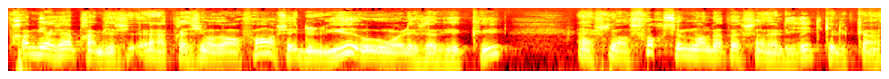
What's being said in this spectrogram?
premières impressions d'enfance et le lieu où on les a vécues influencent forcément la personnalité de quelqu'un.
